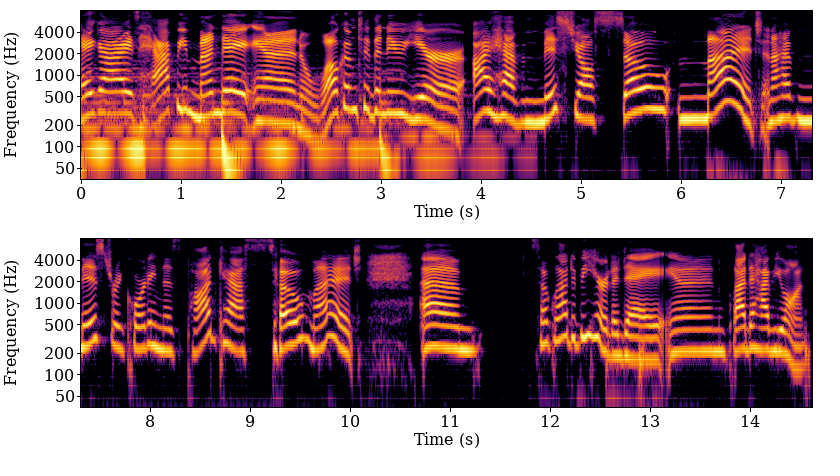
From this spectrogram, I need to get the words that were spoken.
Hey guys, happy Monday and welcome to the new year. I have missed y'all so much and I have missed recording this podcast so much. Um so glad to be here today and glad to have you on.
